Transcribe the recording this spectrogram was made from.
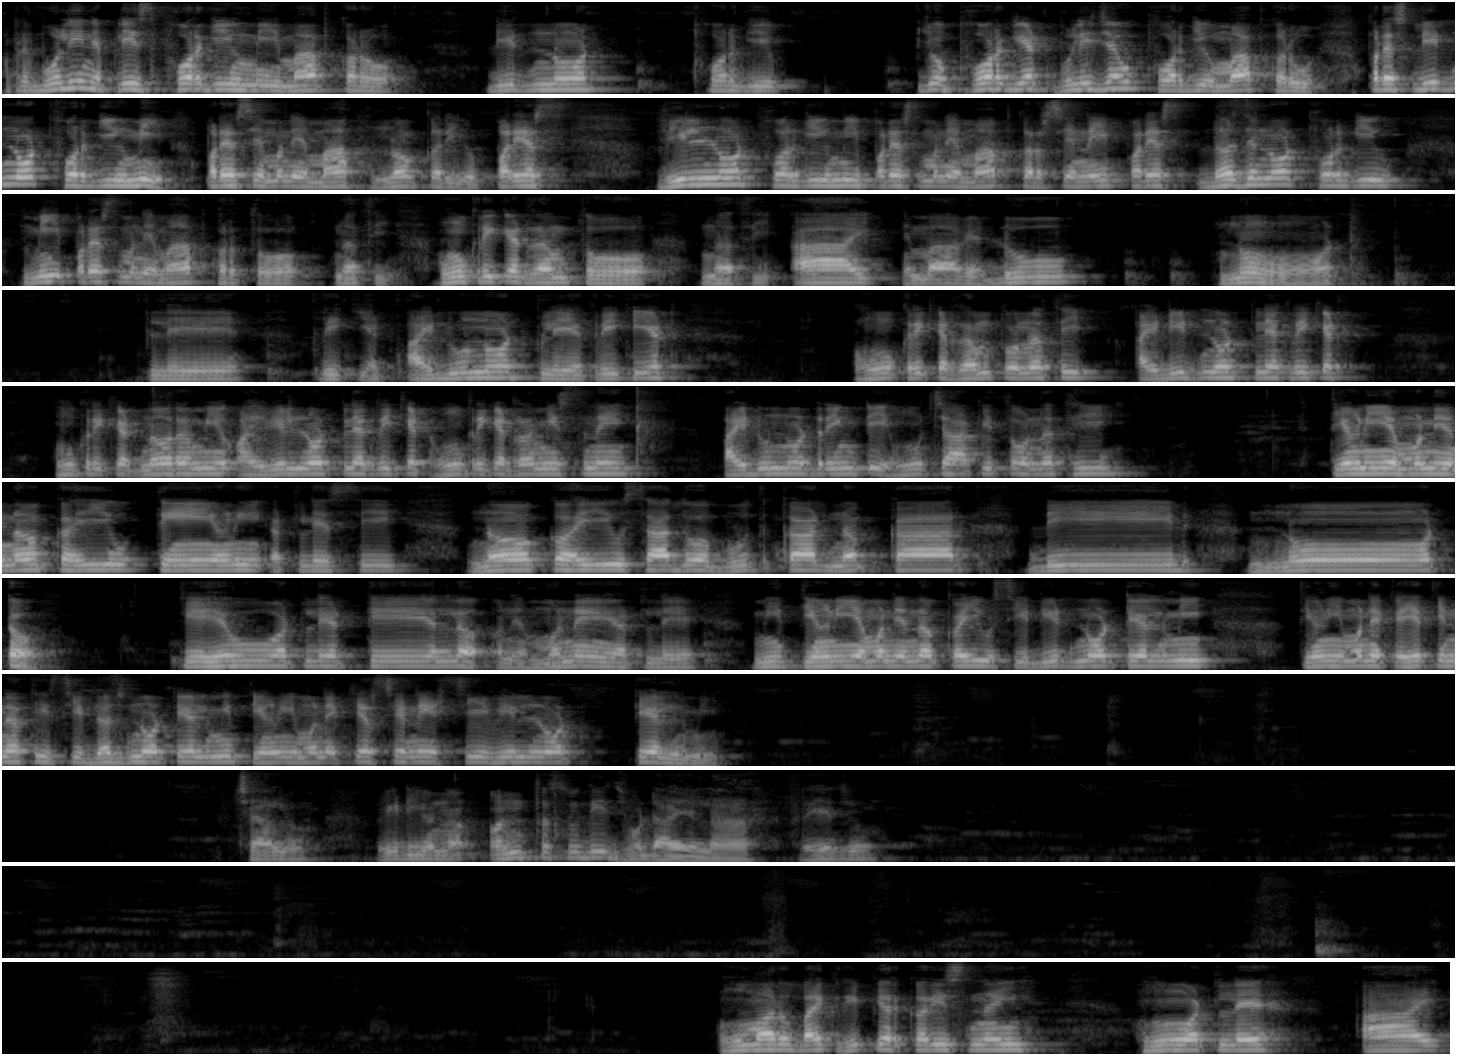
આપણે બોલીને પ્લીઝ ફોર મી માફ કરો. ડીડ નોટ ફોર જો ફોર ગેટ ભૂલી જવું ફોર માફ કરવું Paresh did not for me પરેશે મને માફ ન કર્યો. Paresh will not for me Paresh મને માફ કરશે નહીં. Paresh does not for me Paresh મને માફ કરતો નથી. હું ક્રિકેટ રમતો નથી. આઈ એમાં આવે do not play cricket I do not play cricket હું ક્રિકેટ રમતો નથી. I did not play cricket હું ક્રિકેટ ન રમ્યો I will not play cricket હું ક્રિકેટ રમીશ નહીં. I do not drink tea હું ચા પીતો નથી. તેણીએ મને ન કહ્યું. તેણી એટલે સી, ન કહ્યું. સાદો ભૂતકાળ નકાર ડીડ નોટ કહેવું એટલે ટેલ અને મને એટલે મી, તેણીએ મને ન કહ્યું. She did not tell me તેણી મને કહેતી નથી. She does not tell me તેણી મને કહેશે નહીં. She will not tell me ચાલો વિડીયોના અંત સુધી જોડાયેલા રહેજો. હું મારું બાઇક રિપેર કરીશ નહીં. હું એટલે આઈ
